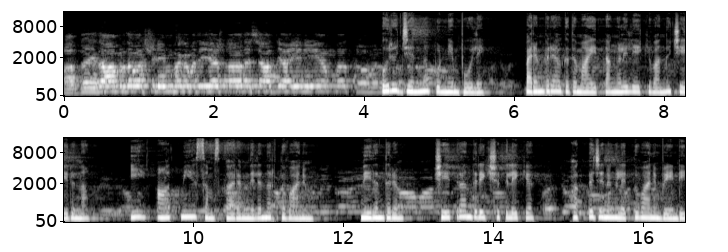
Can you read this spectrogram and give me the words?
അദ്വൈതാമൃതവർഷിണീം ഭഗവതി അഷ്ടാദശാധ്യായനീയം ഒരു ജന്മപുണ്യം പോലെ പരമ്പരാഗതമായി തങ്ങളിലേക്ക് വന്നു ചേരുന്ന ഈ ആത്മീയ സംസ്കാരം നിലനിർത്തുവാനും നിരന്തരം ക്ഷേത്രാന്തരീക്ഷത്തിലേക്ക് ഭക്തജനങ്ങൾ എത്തുവാനും വേണ്ടി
